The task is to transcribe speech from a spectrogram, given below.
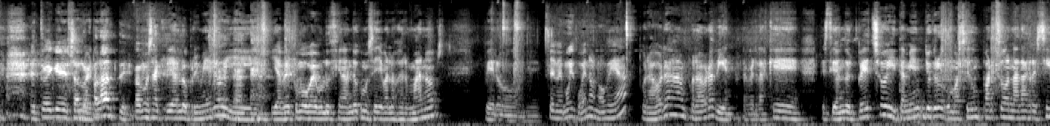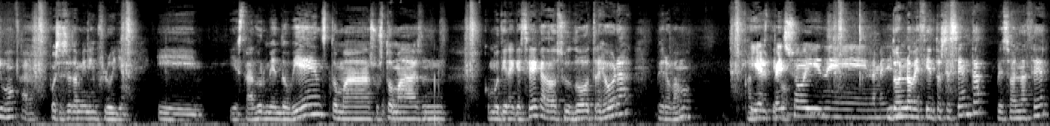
esto hay que echarlo Bueno, para adelante. Vamos a criarlo primero y, y a ver cómo va evolucionando, cómo se llevan los hermanos. Pero Se ve muy bueno, ¿no, Bea? por ahora, por ahora bien. La verdad es que le estoy dando el pecho y también yo creo que como ha sido un parto nada agresivo, Claro. pues eso también influye. Y, y está durmiendo bien, toma sus tomas mm, como tiene que ser, cada sus dos o tres horas, pero vamos. ¿Y el peso y de la medida? 2,960, peso al nacer,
